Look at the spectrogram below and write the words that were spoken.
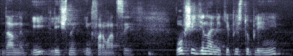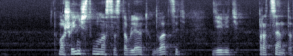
данным и личной информации. В общей динамике преступлений мошенничество у нас составляют 29%.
